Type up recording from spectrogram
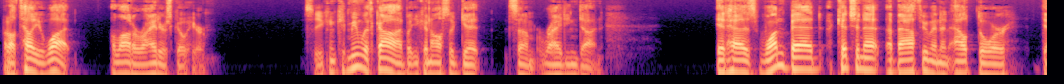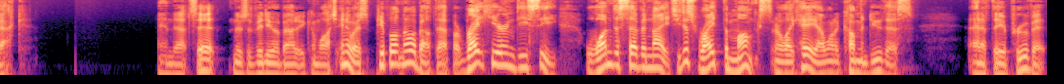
But I'll tell you what, a lot of writers go here. So you can commune with God, but you can also get some writing done. It has one bed, a kitchenette, a bathroom, and an outdoor deck. And that's it. There's a video about it you can watch. Anyways, people don't know about that. But right here in DC, one to seven nights, you just write the monks and are like, hey, I want to come and do this. And if they approve it,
